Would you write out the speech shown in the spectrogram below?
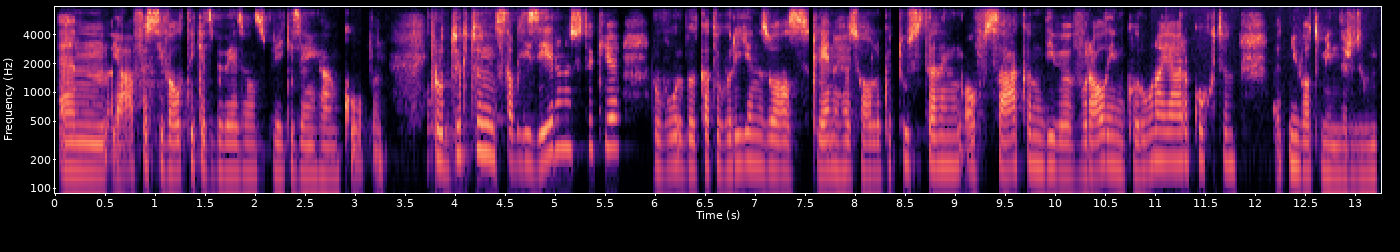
en ja, festivaltickets bij wijze van spreken zijn gaan kopen. Producten stabiliseren een stukje. Bijvoorbeeld categorieën zoals kleine huishoudelijke toestelling of zaken die we vooral in coronajaren kochten, het nu wat minder doen.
